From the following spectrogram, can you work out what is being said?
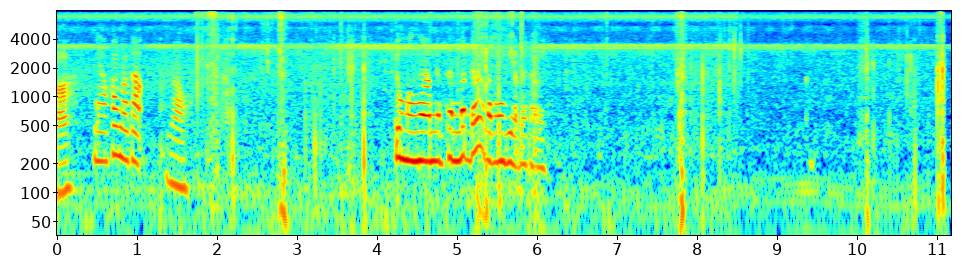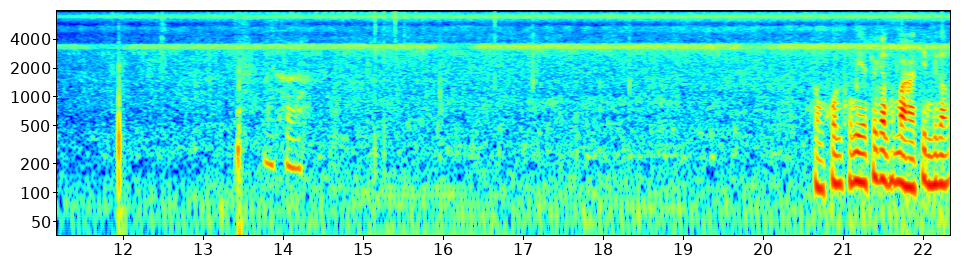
ายาวข้างเราเถอะยาวจุ่มมืองามเต็มทันหมดเด้อระวังเหยียบเลยเถอะเลยเหมันคาสองคนพ่อเมียช่วยกันทำมาหากินพี่น้อง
